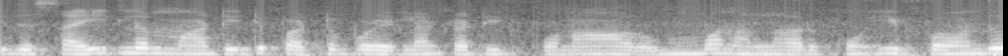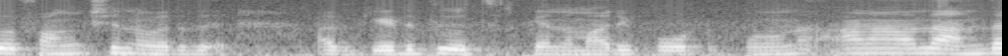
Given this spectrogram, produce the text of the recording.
இதை சைடில் மாட்டிட்டு பட்டு புடையெல்லாம் கட்டிட்டு போனால் ரொம்ப நல்லாயிருக்கும் இப்போ வந்து ஒரு ஃபங்க்ஷன் வருது. அதுக்கு எடுத்து வச்சுருக்கேன் இந்த மாதிரி போட்டு போகணுன்னு ஆனால் வந்து அந்த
